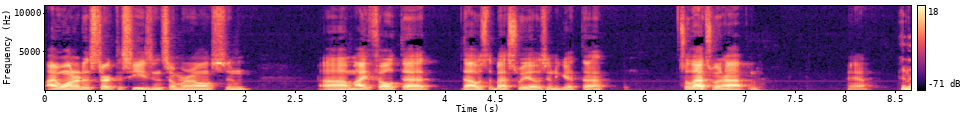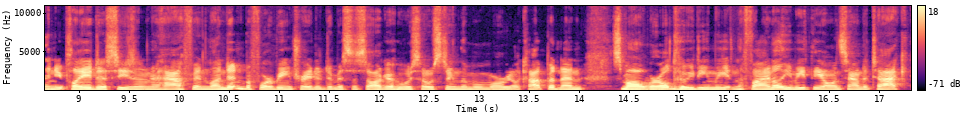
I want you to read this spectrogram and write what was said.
I wanted to start the season somewhere else, and um, I felt that that was the best way I was going to get that. So that's what happened. Yeah. And then you played a season and a half in London before being traded to Mississauga, who was hosting the Memorial Cup. And then Small World, who you meet in the final. You meet the Owen Sound Attack.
